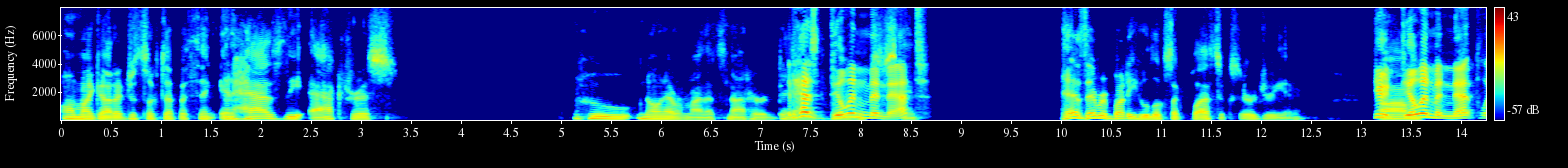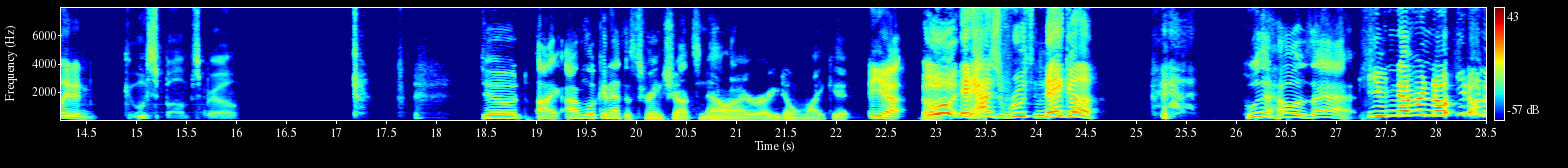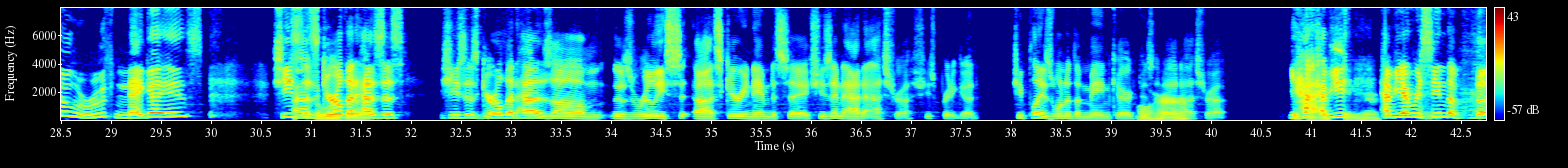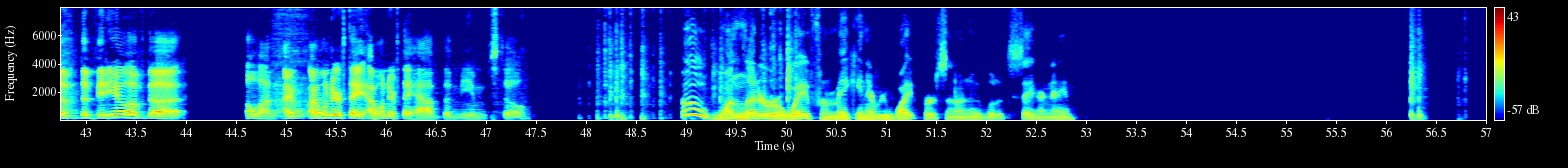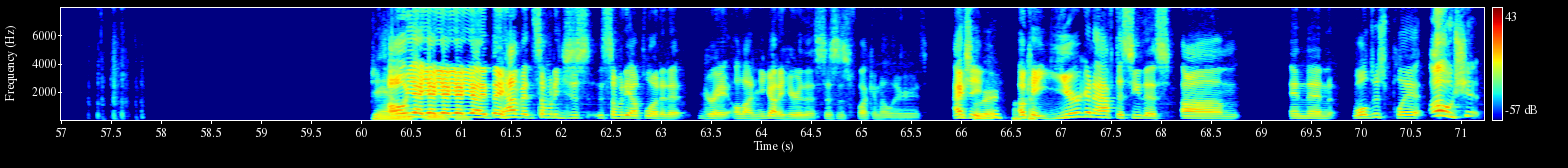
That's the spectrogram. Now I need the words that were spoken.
oh my god i just looked up a thing it has the actress who no never mind that's not her It has Dylan what's his name? Minnette. it has everybody who looks like plastic surgery in it Dude, Um, Dylan Minnette played in Goosebumps, bro. Dude i i'm looking at the screenshots now and i already don't like it Yeah. It has Ruth Negga. who the hell is that You never know. You don't know who Ruth Negga is. She's this girl that has this. She's this girl that has um this really uh, scary name to say. She's in Ad Astra. She's pretty good. She plays one of the main characters in Ad? Astra. Yeah. Oh, have you have you ever seen the the the video of the? Hold on. I I wonder if they I wonder if they have the meme still. Ooh, one letter away from making every white person unable to say her name. Damn, Oh yeah, yeah, yeah, yeah, yeah. They have it. Somebody just somebody uploaded it. Great. Hold on. You got to hear this. This is fucking hilarious. Actually, Okay. okay, you're gonna have to see this. Um, and then we'll just play it. Oh shit.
